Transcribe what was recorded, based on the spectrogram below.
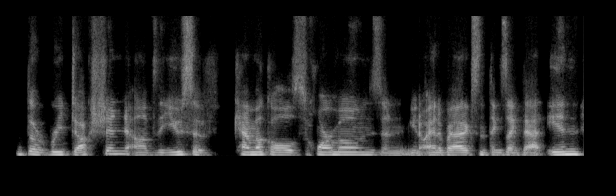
the reduction of the use of chemicals hormones and you know antibiotics and things like that in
